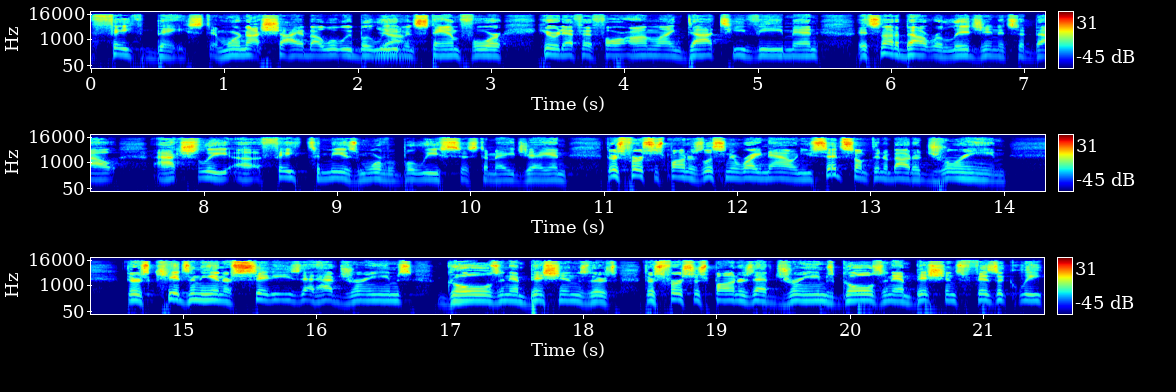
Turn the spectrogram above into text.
faith based, and we're not shy about what we believe Yeah. and stand for here at FFROnline.tv. Man, it's not about religion; it's about actually uh, faith. To me, is more of a belief system. AJ, and there's first responders listening right now, and you said something about a dream. There's kids in the inner cities that have dreams, goals, and ambitions. There's there's first responders that have dreams, goals, and ambitions physically,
